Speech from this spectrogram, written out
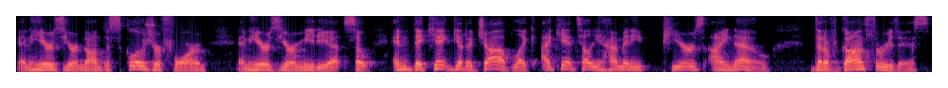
and here's your non disclosure form, and here's your media. So, and they can't get a job. Like, I can't tell you how many peers I know that have gone through this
